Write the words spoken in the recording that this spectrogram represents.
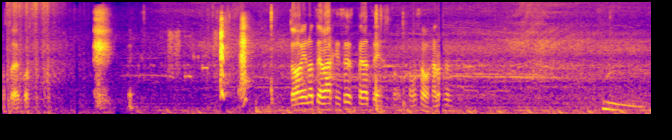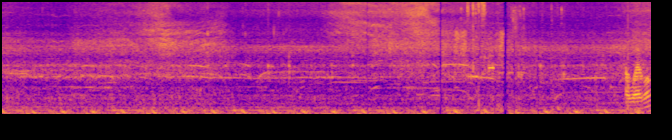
Vamos a ver cosas. Todavía no te bajes, eh, espérate. Vamos a bajarnos. A huevo.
